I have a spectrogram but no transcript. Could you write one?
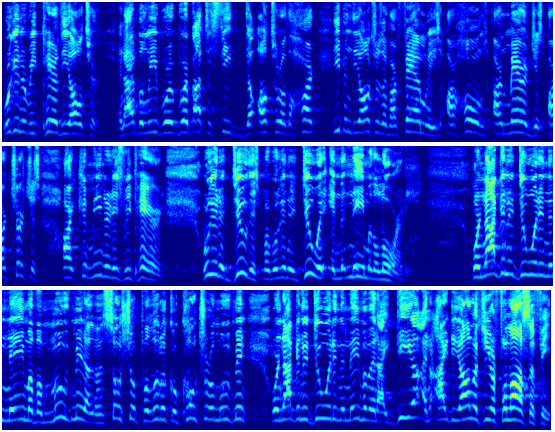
we're going to repair the altar. And I believe we're, we're about to see the altar of the heart, even the altars of our families, our homes, our marriages, our churches, our communities repaired. We're going to do this, but we're going to do it in the name of the Lord. We're not going to do it in the name of a movement, of a social, political, cultural movement. We're not going to do it in the name of an idea, an ideology, or philosophy.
